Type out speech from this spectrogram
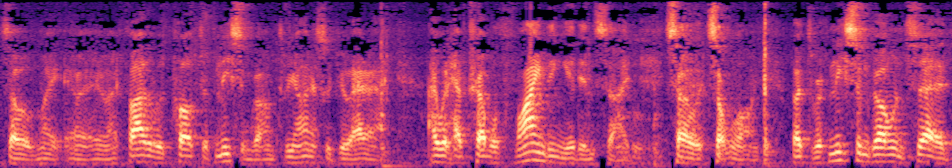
so my uh, my father would quote Rav Nisim Gaon. To be honest with you, I, I would have trouble finding it inside. So it's so long. But Rav Nisim Gaon said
